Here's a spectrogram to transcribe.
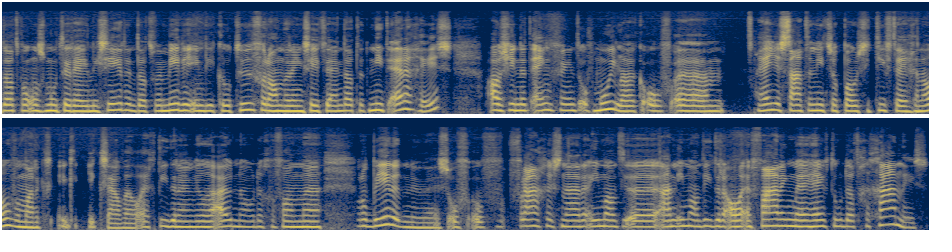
dat we ons moeten realiseren dat we midden in die cultuurverandering zitten. En dat het niet erg is als je het eng vindt of moeilijk. Of ehm, hè, je staat er niet zo positief tegenover. Maar ik, ik, ik zou wel echt iedereen willen uitnodigen van eh, probeer het nu eens. Of, of vraag eens naar iemand, eh, aan iemand die er al ervaring mee heeft hoe dat gegaan is.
